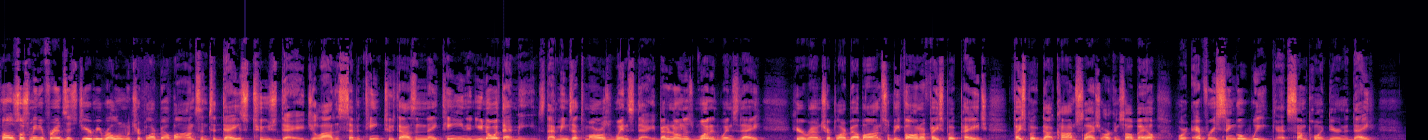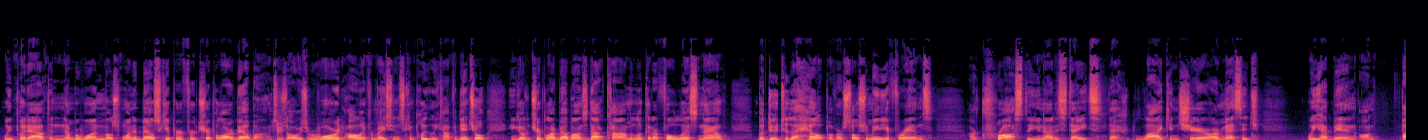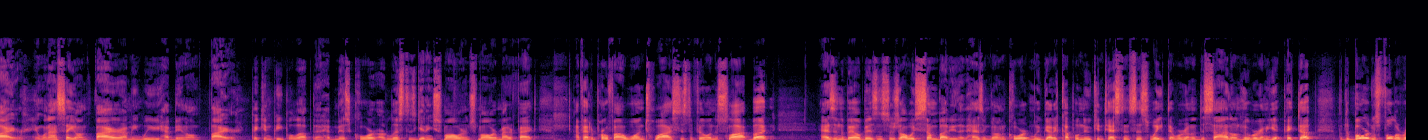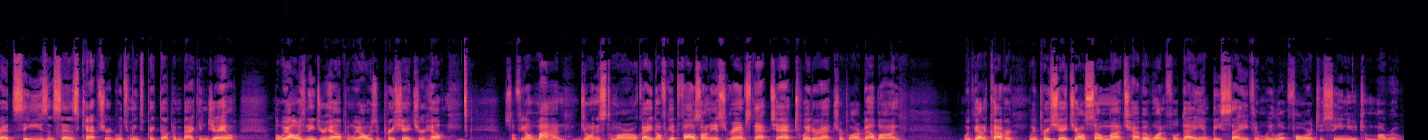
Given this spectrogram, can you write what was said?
Hello, social media friends. It's Jeremy Rowland with Triple R Bail Bonds, and today's Tuesday, July the 17th, 2018. And you know what that means. That means that tomorrow's Wednesday, better known as Wanted Wednesday, here around Triple R Bail Bonds. So be following our Facebook page, facebook.com slash Arkansas Bail, where every single week at some point during the day, we put out the number one most wanted bail skipper for Triple R bail bonds. There's always a reward. All information is completely confidential. You can go to tripleRbailbonds.com and look at our full list now. But due to the help of our social media friends across the United States that like and share our message, we have been on fire. And when I say on fire, I mean we have been on fire picking people up that have missed court. Our list is getting smaller and smaller. Matter of fact, I've had to profile one twice just to fill in the slot, but as in the bail business, there's always somebody that hasn't gone to court, and we've got a couple new contestants this week that we're going to decide on who we're going to get picked up. But the board is full of red C's that says captured, which means picked up and back in jail. But we always need your help, and we always appreciate your help. So if you don't mind, join us tomorrow, okay? Don't forget to follow us on Instagram, Snapchat, Twitter at Triple R Bail Bond. We've got it covered. We appreciate y'all so much. Have a wonderful day and be safe. And we look forward to seeing you tomorrow.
